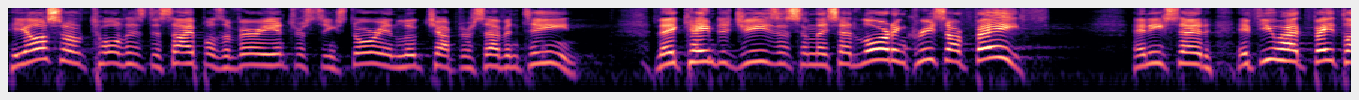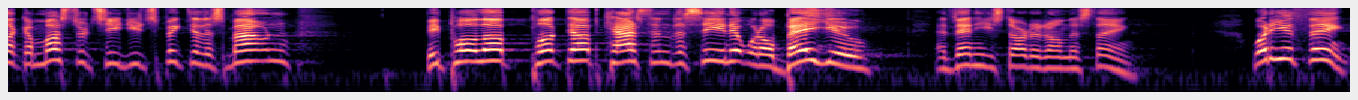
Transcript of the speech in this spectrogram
He also told his disciples a very interesting story in Luke chapter 17. They came to Jesus and they said, Lord, increase our faith. And he said, If you had faith like a mustard seed, you'd speak to this mountain, be pulled up, plucked up, cast into the sea, and it would obey you. And then he started on this thing. What do you think?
